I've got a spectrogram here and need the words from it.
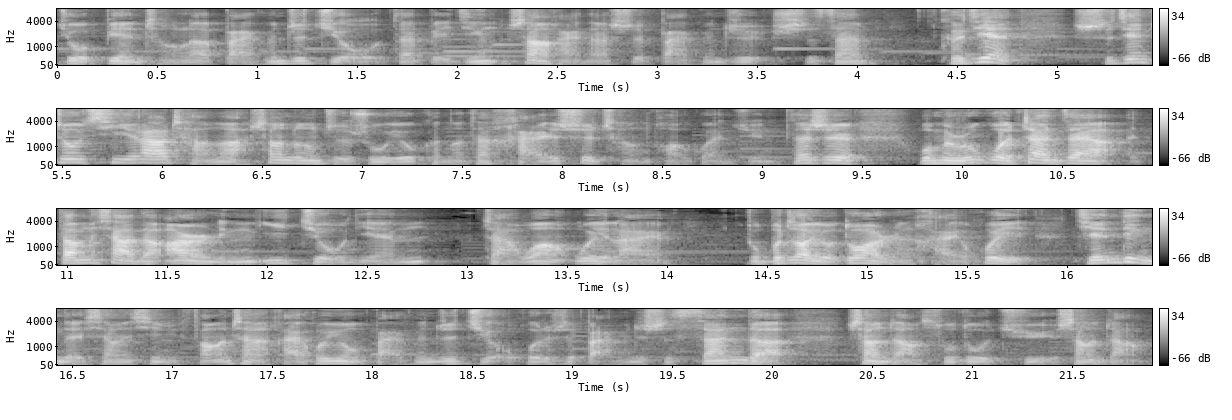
就变成了百分之九，在北京、上海呢是百分之十三。可见时间周期一拉长啊，上证指数有可能它还是长跑冠军。但是我们如果站在当下的二零一九年展望未来，我不知道有多少人还会坚定的相信房产还会用百分之九或者是百分之十三的上涨速度去上涨。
